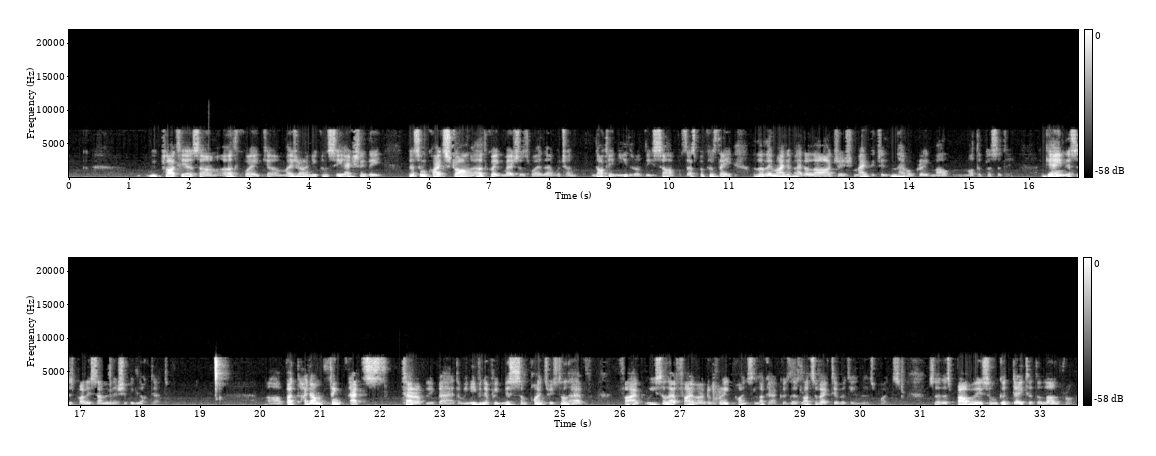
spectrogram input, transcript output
we plot here some earthquake uh, measure, and you can see actually the there's some quite strong earthquake measures where that which are not in either of these samples. That's because they, although they might have had a largish magnitude, didn't have a great mul multiplicity. Again, this is probably something that should be looked at. Uh, but I don't think that's terribly bad. I mean, even if we miss some points, we still have five. We still have 500 great points to look at because there's lots of activity in those points. So there's probably some good data to learn from.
